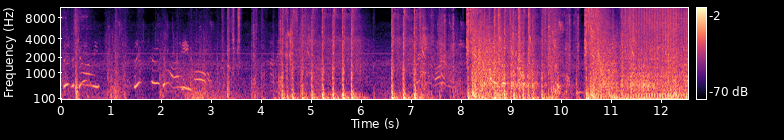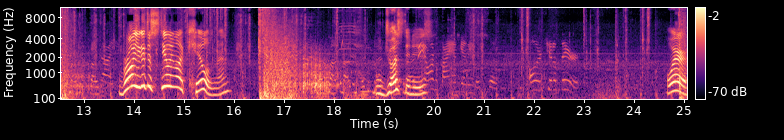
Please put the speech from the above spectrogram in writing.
There's a guy! There's two guys! people. Come in. Where's the garbage? Bro, you guys just stealing like kills, man. Well, Justin is. Where?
